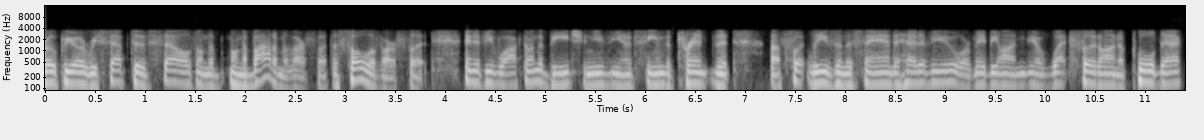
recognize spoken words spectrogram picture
proprioceptive cells on the on the bottom of our foot, the sole of our foot. And if you've walked on the beach and you've you know seen the print that a foot leaves in the sand ahead of you, or maybe on you know wet foot on a pool deck,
